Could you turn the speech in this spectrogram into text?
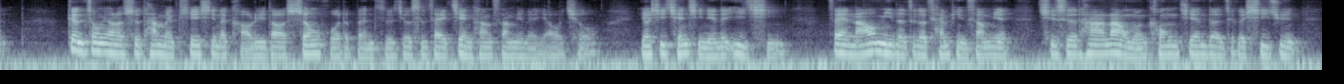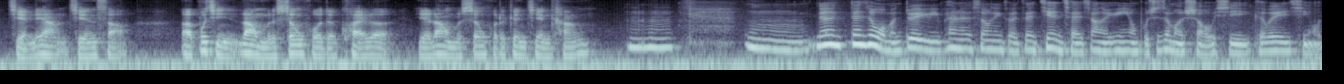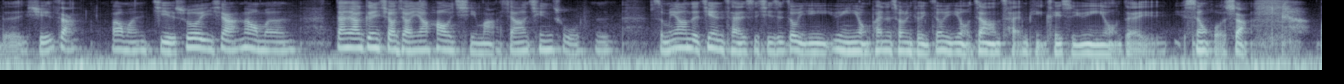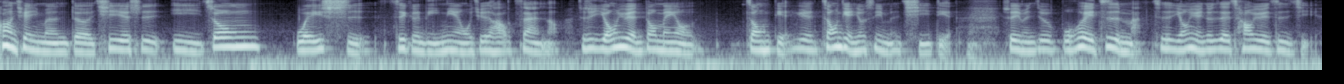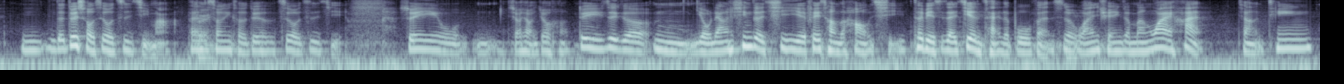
更重要的是，他们贴心的考虑到生活的本质，就是在健康上面的要求。尤其前几年的疫情，在 Naomi 的这个产品上面，其实它让我们空间的这个细菌减量减少，呃，不仅让我们的生活的快乐，也让我们生活的更健康。嗯哼，嗯，那但是我们对于 Panasonic 在建材上的运用不是这么熟悉，可不可以请我的学长帮我们解说一下？那我们大家跟小小一样好奇嘛，想要清楚嗯什么样的建材是其实都已经运用 Panasonic 都已经有这样的产品可以是运用在生活上。况且你们的企业是以终为始这个理念，我觉得好赞哦，就是永远都没有终点，因为终点就是你们的起点，所以你们就不会自满，就是永远都是在超越自己。你你的对手只有自己嘛对，Panasonic 的对手只有自己，所以我嗯小小就很对于这个嗯有良心的企业非常的好奇，特别是在建材的部分是完全一个门外汉，想听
